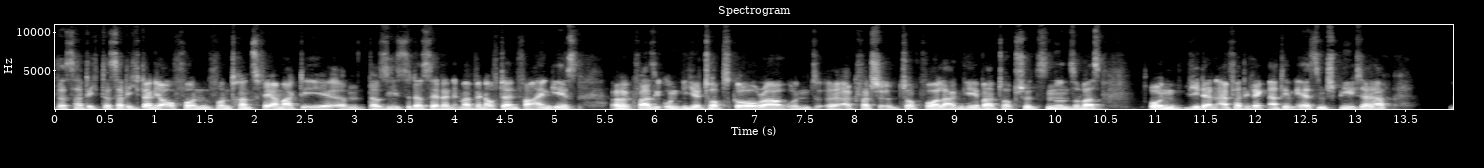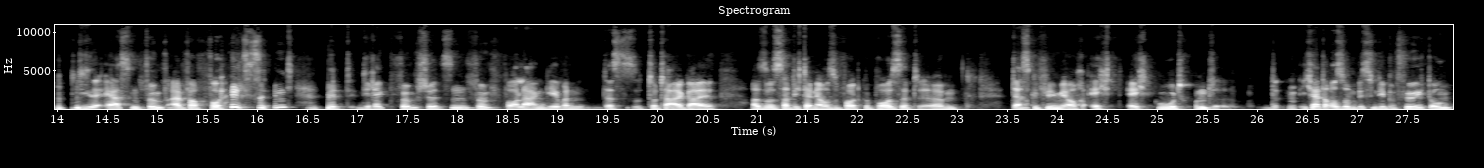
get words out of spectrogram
Das hatte ich, das hatte ich dann ja auch von, von transfermarkt.de. Ähm, da siehst du das ja dann immer, wenn du auf deinen Verein gehst, äh, quasi unten hier Topscorer und äh, äh Quatsch, äh, Top-Vorlagengeber, Top-Schützen und sowas. Und wie dann einfach direkt nach dem ersten Spieltag diese ersten fünf einfach voll sind mit direkt fünf Schützen, fünf Vorlagengebern, das ist total geil. Also das hatte ich dann ja auch sofort gepostet. Ähm, das ja. gefiel mir auch echt, echt gut. Und ich hatte auch so ein bisschen die Befürchtung,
